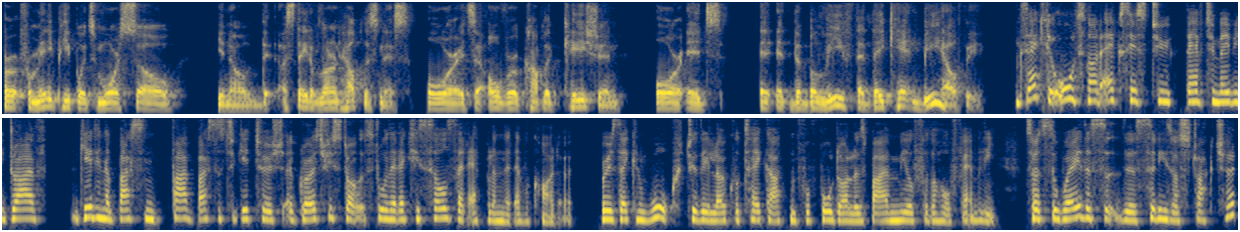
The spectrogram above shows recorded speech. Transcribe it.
for for many people, it's more so you know, a state of learned helplessness, or it's an overcomplication, or it's it, it, the belief that they can't be healthy. Exactly. Or it's not access to, they have to maybe drive, get in a bus and five buses to get to a, a grocery store, store that actually sells that apple and that avocado. Whereas they can walk to their local takeout and for $4 buy a meal for the whole family. So it's the way the, the cities are structured,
